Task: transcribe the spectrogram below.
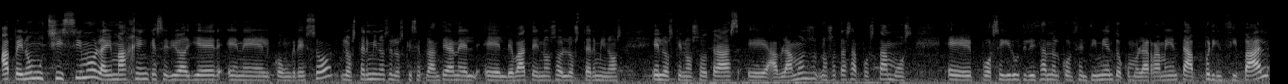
apenó muchísimo la imagen que se dio ayer en el Congreso. Los términos en los que se plantean el, debate no son los términos en los que nosotras eh, hablamos. Nosotras apostamos eh, por seguir utilizando el consentimiento como la herramienta principal.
